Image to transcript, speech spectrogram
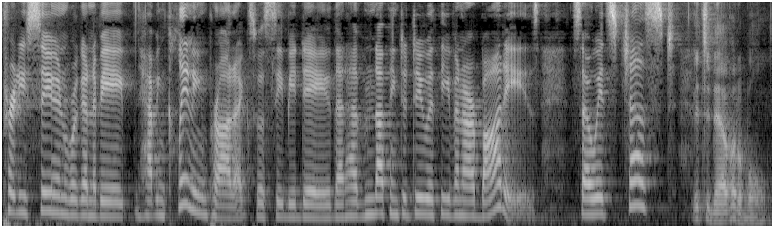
pretty soon we're going to be having cleaning products with CBD that have nothing to do with even our bodies. So it's just It's inevitable.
